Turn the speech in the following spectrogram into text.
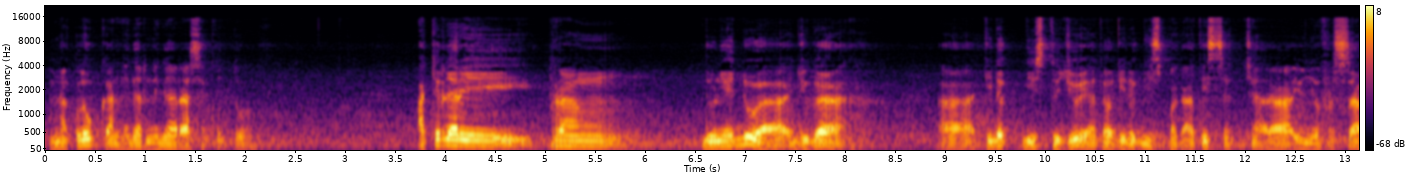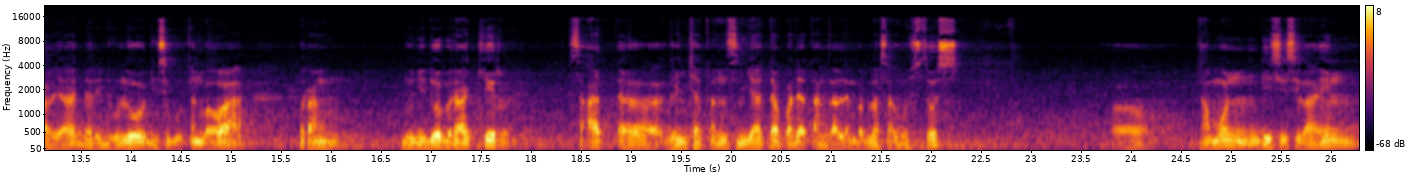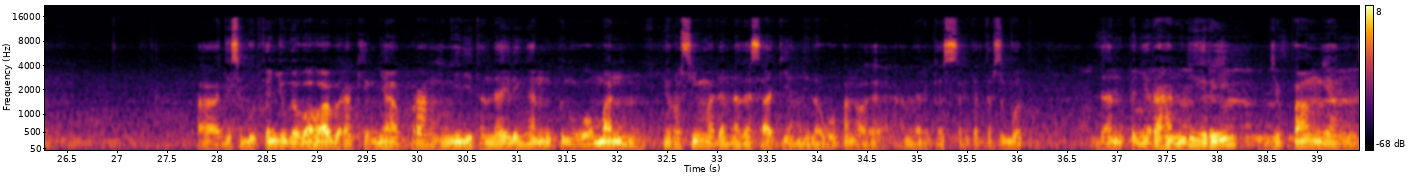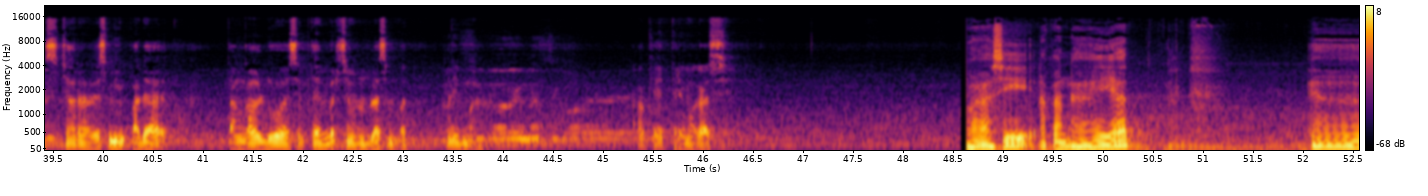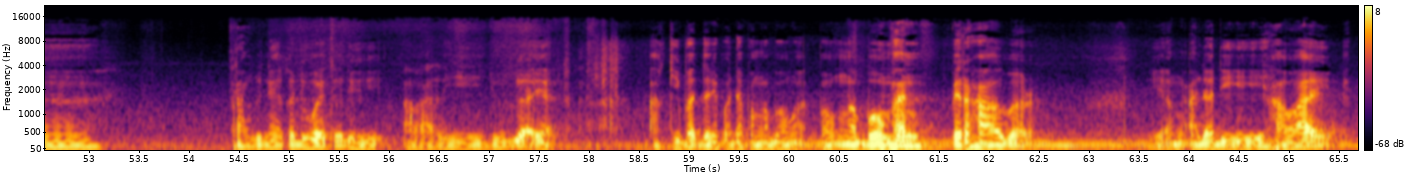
menaklukkan negara-negara sekutu. Akhir dari perang dunia II juga uh, tidak disetujui atau tidak disepakati secara universal ya dari dulu disebutkan bahwa perang dunia II berakhir saat uh, gencatan senjata pada tanggal 14 Agustus. Uh, namun di sisi lain uh, disebutkan juga bahwa berakhirnya perang ini ditandai dengan pengeboman Hiroshima dan Nagasaki yang dilakukan oleh Amerika Serikat tersebut dan penyerahan diri Jepang yang secara resmi pada tanggal 2 September 1945. Oke, terima kasih. Terima kasih rekan Hayat. Eh, Perang Dunia Kedua itu diawali juga ya akibat daripada pengeboman Pearl Harbor yang ada di Hawaii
